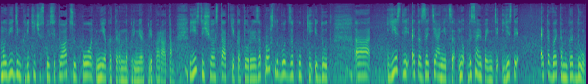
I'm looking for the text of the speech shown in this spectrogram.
Мы видим критическую ситуацию по некоторым, например, препаратам. Есть еще остатки, которые за прошлый год закупки идут. А, Если это затянется, ну, вы сами поймите, если это в этом году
